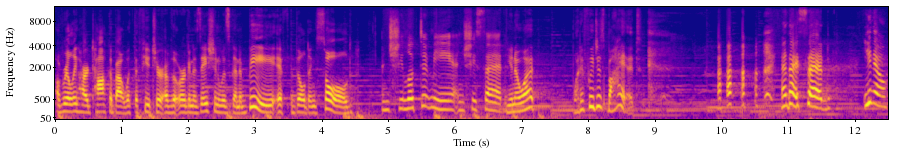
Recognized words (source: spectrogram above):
a really hard talk about what the future of the organization was going to be if the building sold. And she looked at me and she said, You know what? What if we just buy it? and I said, You know,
